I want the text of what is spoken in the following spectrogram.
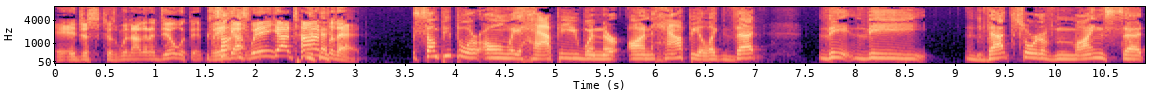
It, it just because we're not going to deal with it. We ain't got we ain't got time for that. Some people are only happy when they're unhappy. Like that, the the that sort of mindset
